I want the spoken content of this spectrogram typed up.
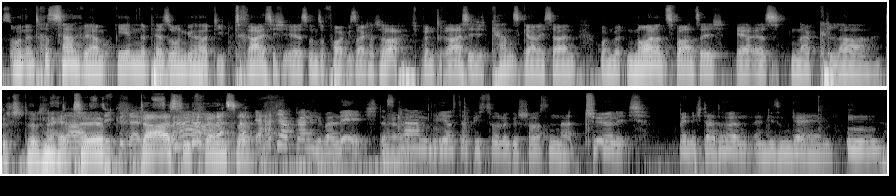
So Und interessant, wir haben eben eine Person gehört, die 30 ist und sofort gesagt hat, oh, ich bin 30, ich kann es gar nicht sein. Und mit 29, er ist, na klar, Digital Native. Da ist die Grenze. Da ist die Grenze. er hat ja auch gar nicht überlegt. Das Ja. kam wie aus der Pistole geschossen. Natürlich bin ich da drin in diesem Game. Und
